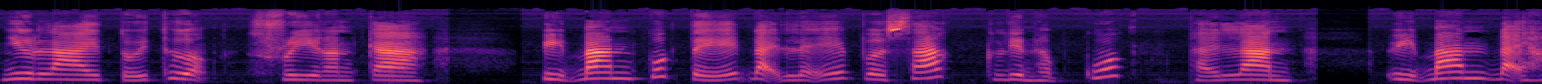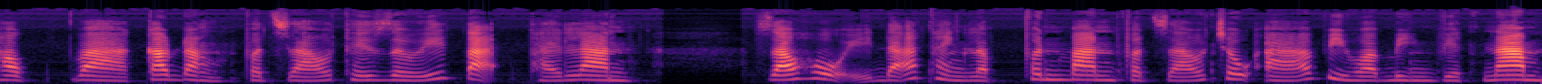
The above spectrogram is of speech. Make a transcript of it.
Như Lai Tối Thượng Sri Lanka, Ủy ban Quốc tế Đại lễ Vơ Sát Liên Hợp Quốc Thái Lan, Ủy ban Đại học và Cao đẳng Phật giáo Thế giới tại Thái Lan. Giáo hội đã thành lập phân ban Phật giáo châu Á vì hòa bình Việt Nam,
